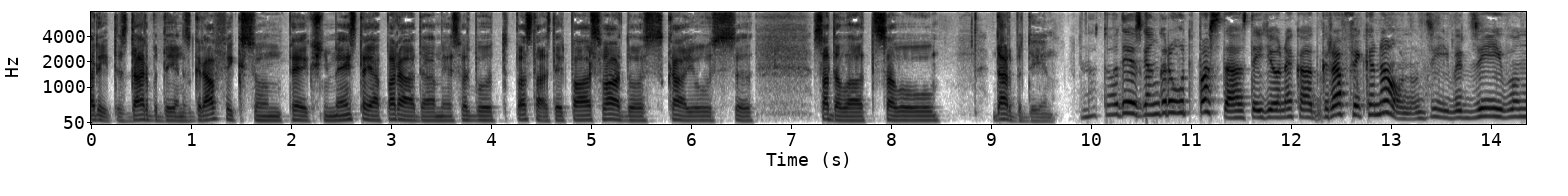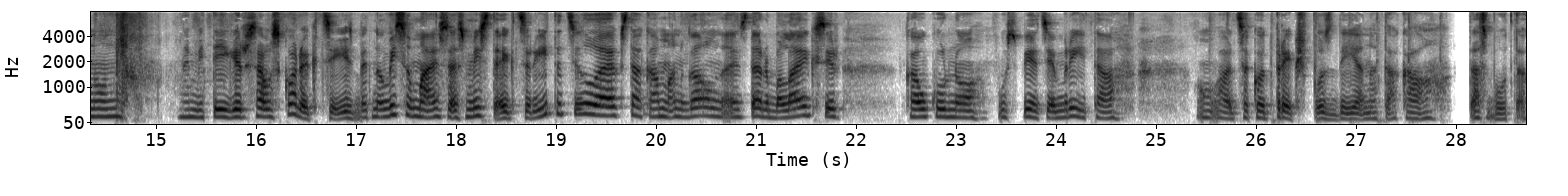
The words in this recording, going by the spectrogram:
arī tas darba dienas grafiks, un pēkšņi mēs tajā parādāmies. Varbūt pastāstiet pāris vārdos, kā jūs eh, sadalāt savu darba dienu. Nu, to diezgan grūti pastāstīt, jo nekāda grafika nav. Nu, dzīve ir dzīve un, un nemitīgi ir savas korekcijas. Bet nu, visumā es esmu izteikts rīta cilvēks, tā kā man galvenais darba laiks ir kaut kur no puspieciem rītā. Un, vārds sakot, priekšpusdiena. Tas būtu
